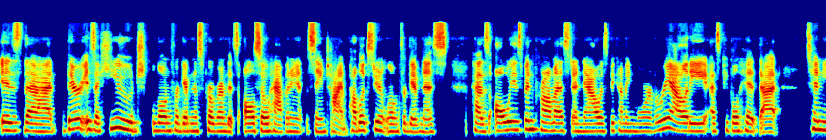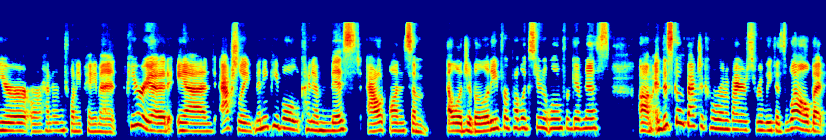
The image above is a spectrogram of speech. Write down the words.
is that there is a huge loan forgiveness program that's also happening at the same time public student loan forgiveness has always been promised and now is becoming more of a reality as people hit that 10 year or 120 payment period. And actually, many people kind of missed out on some eligibility for public student loan forgiveness. Um, and this goes back to coronavirus relief as well, but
